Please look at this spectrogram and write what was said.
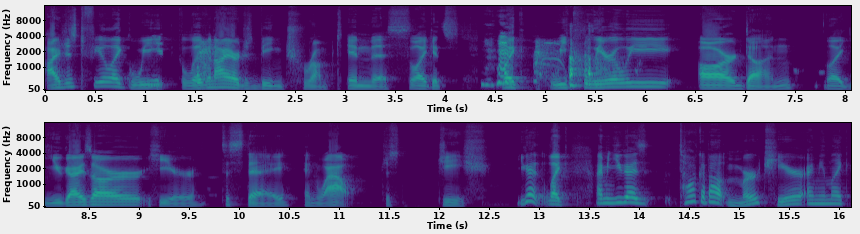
I just feel like we, Liv and I, are just being trumped in this. Like, it's like we clearly are done. Like you guys are here to stay, and wow, just geesh. You guys like, I mean, you guys talk about merch here. I mean, like,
